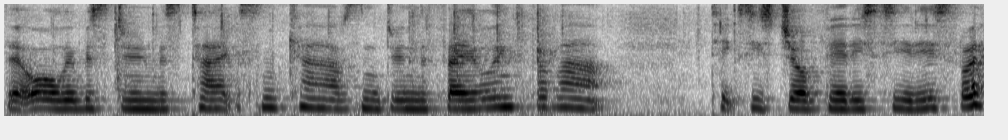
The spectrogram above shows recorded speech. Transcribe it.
that all he was doing was taxing cars and doing the filing for that. Takes his job very seriously.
